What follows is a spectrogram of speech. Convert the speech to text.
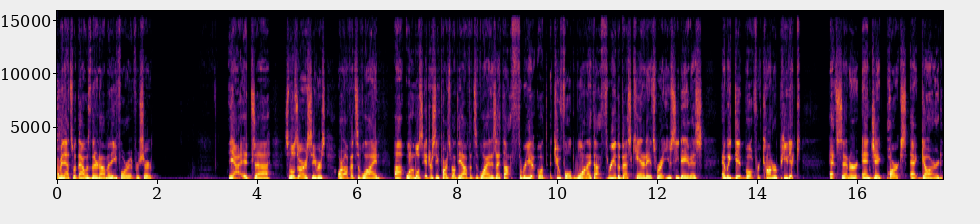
I mean, that's what that was their nominee for it, for sure. Yeah, it's uh, so those are our receivers. Our offensive line. Uh, one of the most interesting parts about the offensive line is I thought three, well, twofold. One, I thought three of the best candidates were at UC Davis, and we did vote for Connor Pettek at center and Jake Parks at guard.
